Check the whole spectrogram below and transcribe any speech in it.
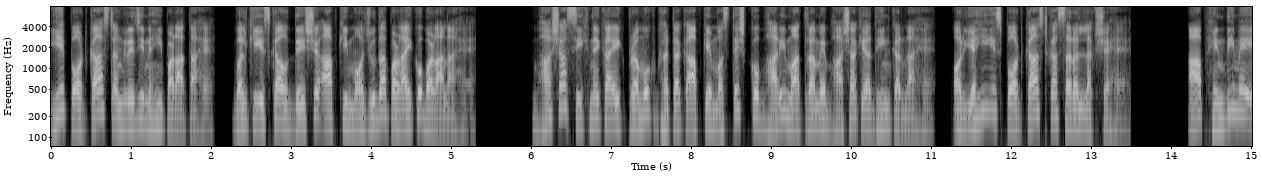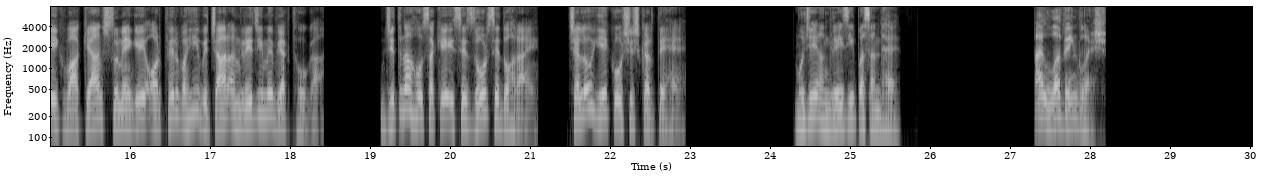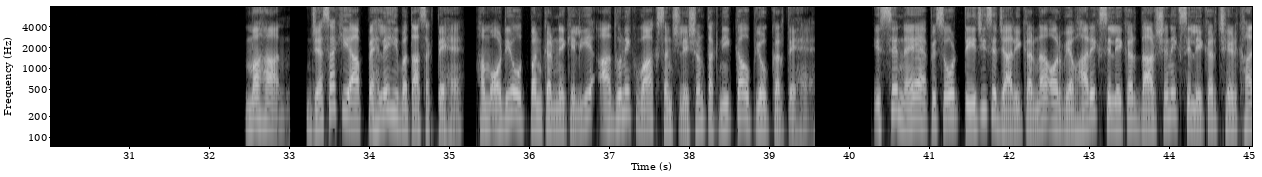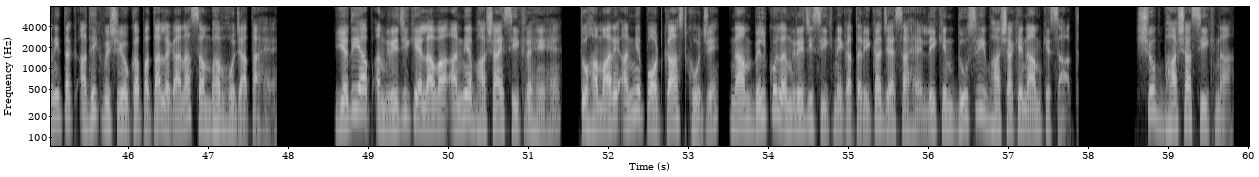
ये पॉडकास्ट अंग्रेज़ी नहीं पढ़ाता है बल्कि इसका उद्देश्य आपकी मौजूदा पढ़ाई को बढ़ाना है। भाषा सीखने का एक प्रमुख घटक आपके मस्तिष्क को भारी मात्रा में भाषा के अधीन करना है और यही इस पॉडकास्ट का सरल लक्ष्य है। आप हिंदी में एक वाक्यांश सुनेंगे और फिर वही विचार अंग्रेज़ी में व्यक्त होगा। जितना हो सके इसे ज़ोर से दोहराएँ। चलो ये कोशिश करते हैं। मुझे अंग्रेज़ी पसंद है। I love English. महान। जैसा कि आप पहले ही बता सकते हैं, हम ऑडियो उत्पन्न करने के लिए आधुनिक वाक संश्लेषण तकनीक का उपयोग करते हैं। इससे नए एपिसोड तेज़ी से जारी करना और व्यवहारिक से लेकर दार्शनिक से लेकर छेड़खानी तक अधिक विषयों का पता लगाना संभव हो जाता है। यदि आप अंग्रेज़ी के अलावा अन्य भाषाएँ सीख रहे हैं तो हमारे अन्य पॉडकास्ट खोजें, नाम बिल्कुल अंग्रेज़ी सीखने का तरीका जैसा है, लेकिन दूसरी भाषा के नाम के साथ। शुभ भाषा सीखना।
